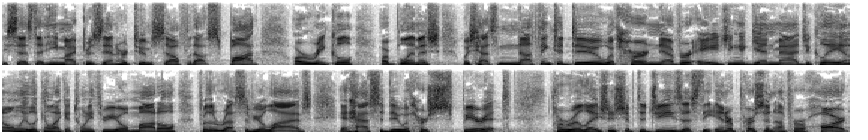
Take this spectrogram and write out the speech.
He says that he might present her to himself without spot or wrinkle or blemish, which has nothing to do with her never aging again magically and only looking like a 23 year old model for the rest of your lives. It has to do with her spirit, her relationship to Jesus, the inner person of her heart,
